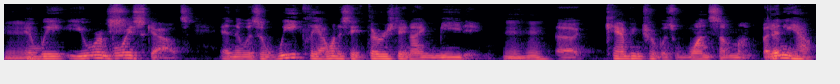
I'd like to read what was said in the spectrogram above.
Mhm. and we you were in Boy Scouts, and there was a weekly, I want to say Thursday night meeting. Mhm. Uh, camping trip was once a month, but Yep. anyhow,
